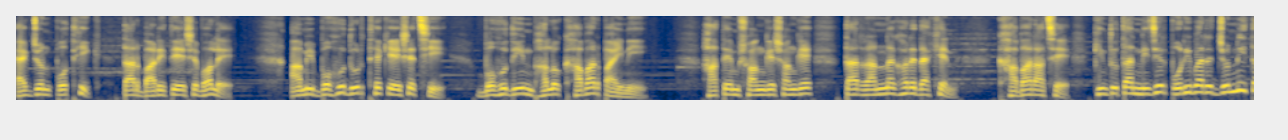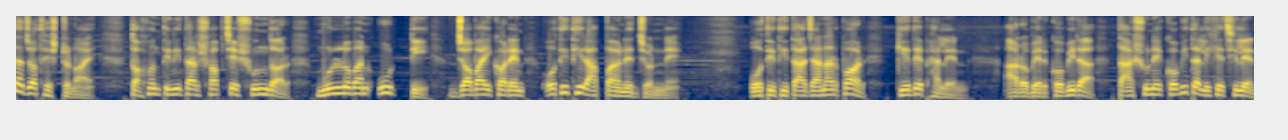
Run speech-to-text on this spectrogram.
একজন পথিক তার বাড়িতে এসে বলে, আমি বহু দূর থেকে এসেছি, বহুদিন ভালো খাবার পাইনি। হাতেম সঙ্গে সঙ্গে তার রান্নাঘরে দেখেন, খাবার আছে, কিন্তু তার নিজের পরিবারের জন্যই তা যথেষ্ট নয়। তখন তিনি তার সবচেয়ে সুন্দর, মূল্যবান উটটি জবাই করেন অতিথির আপ্যায়নের জন্যে। অতিথি তা জানার পর কেঁদে ফেলেন। আরবের কবিরা তা শুনে কবিতা লিখেছিলেন।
